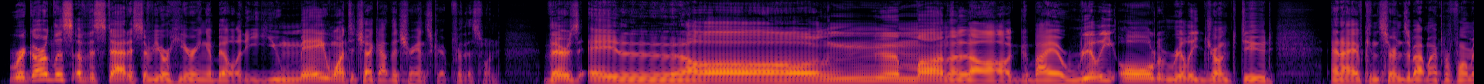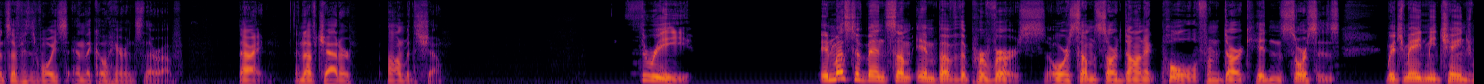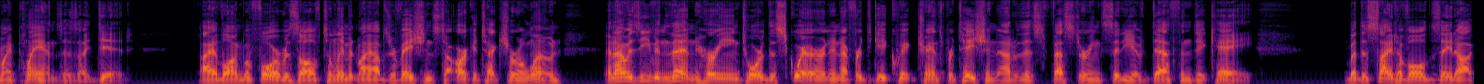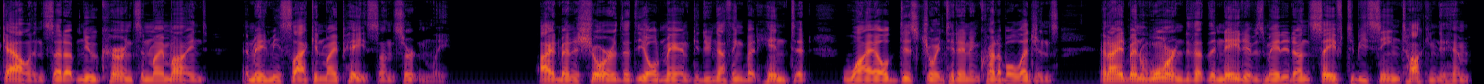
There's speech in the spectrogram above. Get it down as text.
regardless of the status of your hearing ability, you may want to check out the transcript for this one. There's a long monologue by a really old, really drunk dude, and I have concerns about my performance of his voice and the coherence thereof. All right, enough chatter. On with the show. 3. It must have been some imp of the perverse, or some sardonic pull from dark hidden sources, which made me change my plans as I did. I had long before resolved to limit my observations to architecture alone, and I was even then hurrying toward the square in an effort to get quick transportation out of this festering city of death and decay. But the sight of old Zadok Allen set up new currents in my mind and made me slacken my pace uncertainly. I had been assured that the old man could do nothing but hint at wild, disjointed, and incredible legends, and I had been warned that the natives made it unsafe to be seen talking to him.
